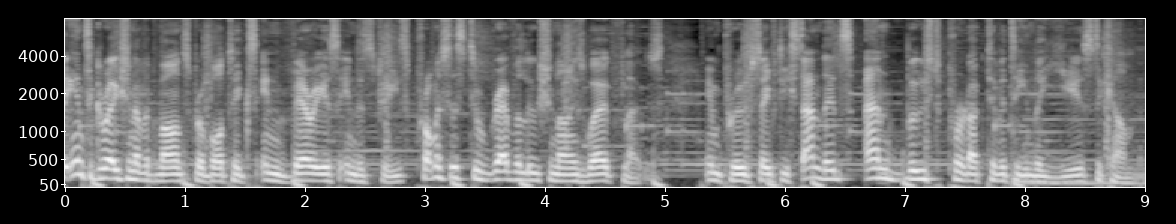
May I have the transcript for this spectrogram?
The integration of advanced robotics in various industries promises to revolutionize workflows, improve safety standards, and boost productivity in the years to come.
